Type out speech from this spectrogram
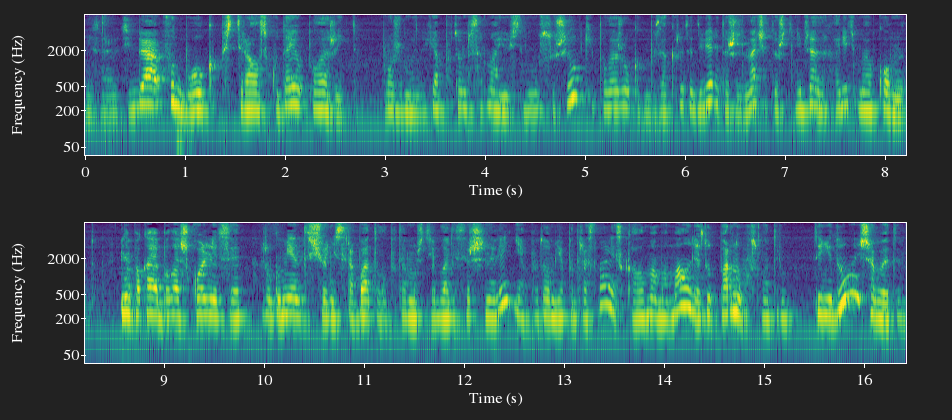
не знаю, у тебя футболка постиралась, куда ее положить? боже мой, ну я потом сама ее сниму с сушилки и положу как бы закрытую дверь, это же значит, что нельзя заходить в мою комнату. Но пока я была школьницей, аргумент еще не срабатывал, потому что я была несовершеннолетняя, а потом я подросла и сказала, мама, мало ли, я тут порнуху смотрю. Ты не думаешь об этом?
